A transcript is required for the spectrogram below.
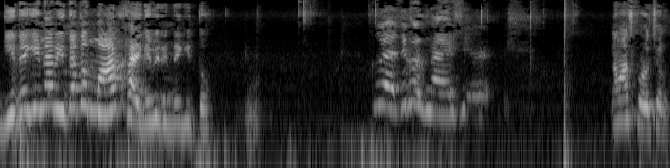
गिरेगी ना, रीता तो मार खाएगी भी गिरेगी तो। नमाज़ पढ़ो, चलो।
